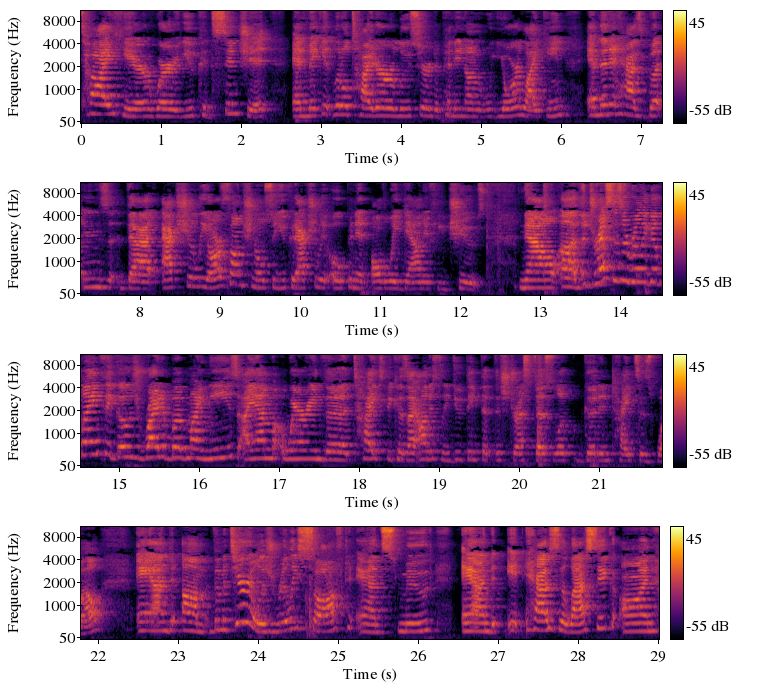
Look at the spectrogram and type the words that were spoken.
tie here where you could cinch it and make it a little tighter or looser depending on your liking. And then it has buttons that actually are functional, so you could actually open it all the way down if you choose. Now, uh, the dress is a really good length. It goes right above my knees. I am wearing the tights because I honestly do think that this dress does look good in tights as well. And um, the material is really soft and smooth and it has elastic on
